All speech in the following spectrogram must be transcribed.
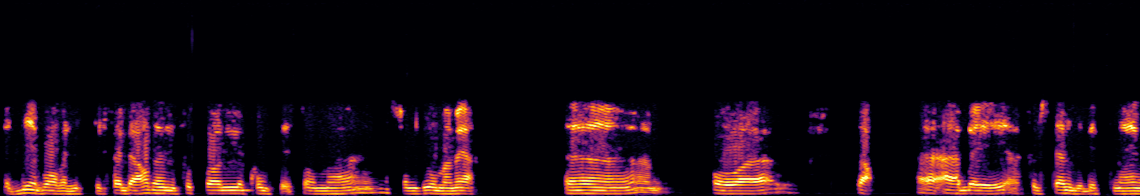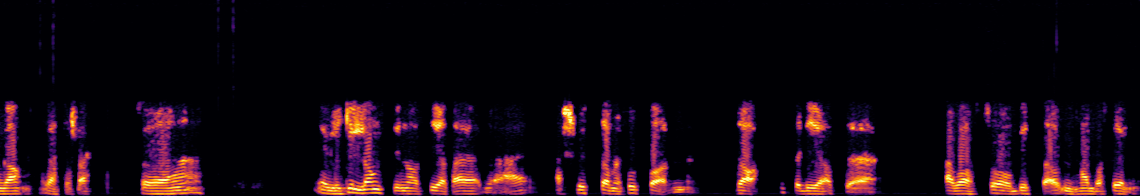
Det var vel litt tilfeldig. Jeg hadde en fotballkompis som, som dro meg med. og ja, jeg ble fullstendig bitt med en gang, rett og slett. Så jeg er vel ikke langt unna å si at jeg, jeg, jeg slutta med fotballen da, fordi at uh, jeg var så bitt av denne basillen.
